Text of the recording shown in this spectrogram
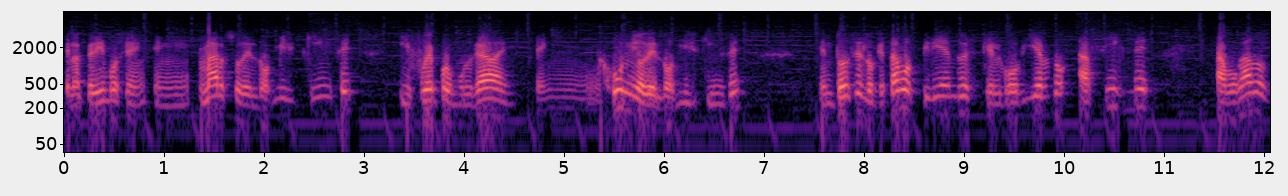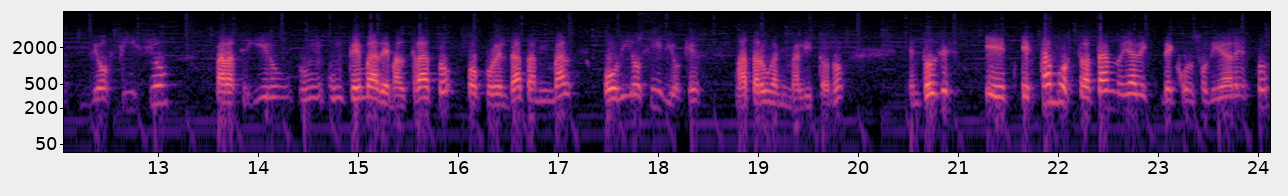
que la pedimos en, en marzo del 2015, y fue promulgada en, en junio del 2015. Entonces lo que estamos pidiendo es que el gobierno asigne abogados de oficio para seguir un, un, tema de maltrato o por el dato animal o biocidio, que es matar un animalito, ¿no? Entonces, eh, estamos tratando ya de, consolidar esto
